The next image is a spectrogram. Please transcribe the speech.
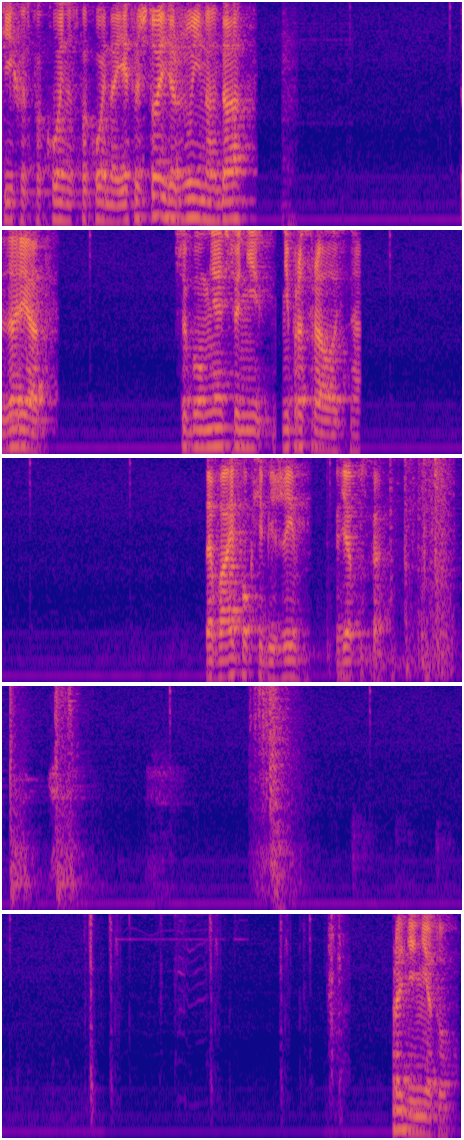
Тихо, спокойно, спокойно. Если что, я держу иногда заряд. Чтобы у меня все не, не просралось, да. Давай, Фокси, бежи. Я пускаю. Фредди нету.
